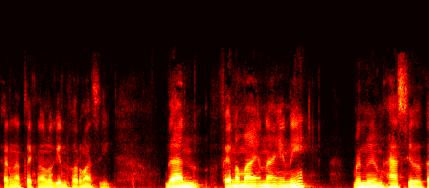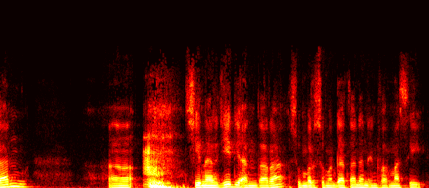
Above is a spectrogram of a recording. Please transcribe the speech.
karena teknologi informasi. Dan fenomena ini menghasilkan uh, sinergi di antara sumber-sumber data dan informasi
